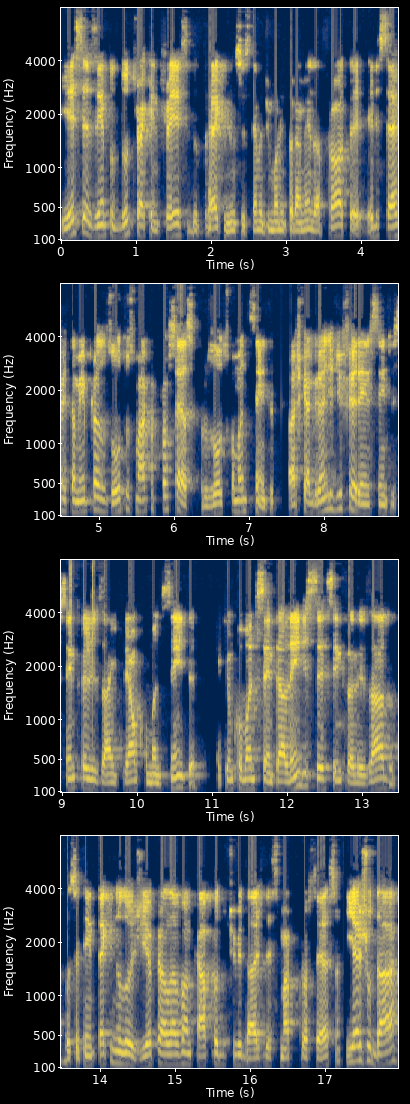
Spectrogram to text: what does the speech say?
E esse exemplo do track and trace, do track, de um sistema de monitoramento da frota, ele serve também para os outros macroprocessos, para os outros command centers. Acho que a grande diferença entre centralizar e criar um command center é que um command center, além de ser centralizado, você tem tecnologia para alavancar a produtividade desse macroprocesso e ajudar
